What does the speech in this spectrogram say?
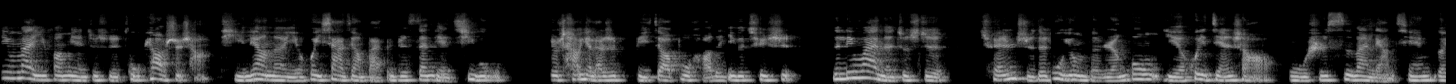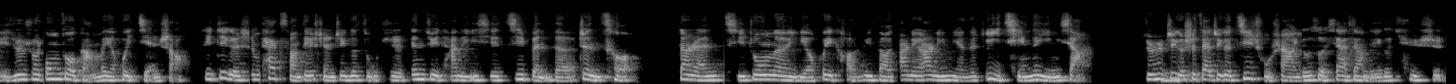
另外一方面就是股票市场体量呢也会下降百分之三点七五，就长远来是比较不好的一个趋势。那另外呢就是全职的雇佣的人工也会减少五十四万两千个，也就是说工作岗位会减少。所以这个是 Tax Foundation 这个组织根据它的一些基本的政策，当然其中呢也会考虑到二零二零年的疫情的影响。就是这个是在这个基础上有所下降的一个趋势，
